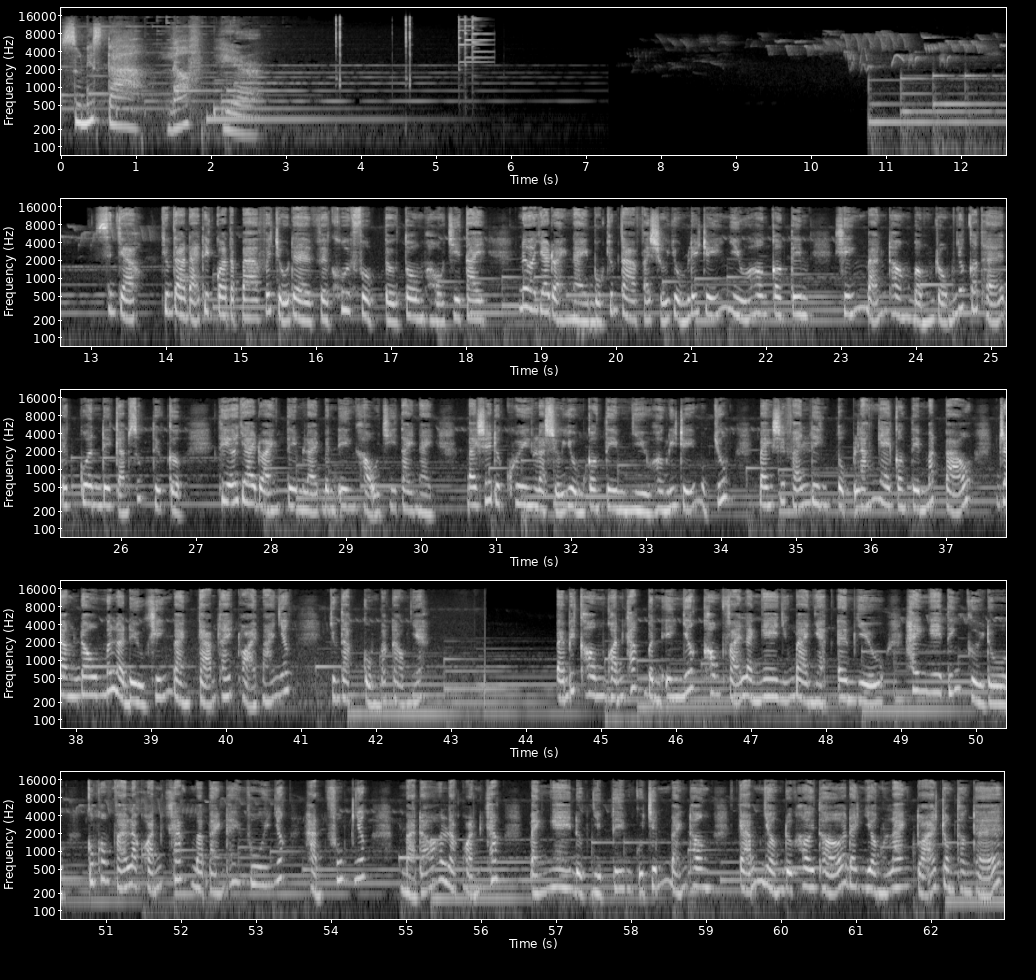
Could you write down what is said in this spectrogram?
Sunista Love Here. Xin chào, chúng ta đã đi qua tập 3 với chủ đề về khôi phục tự tôn hậu chia tay nếu ở giai đoạn này buộc chúng ta phải sử dụng lý trí nhiều hơn con tim, khiến bản thân bận rộn nhất có thể để quên đi cảm xúc tiêu cực. Thì ở giai đoạn tìm lại bình yên hậu chia tay này, bạn sẽ được khuyên là sử dụng con tim nhiều hơn lý trí một chút. Bạn sẽ phải liên tục lắng nghe con tim mách bảo rằng đâu mới là điều khiến bạn cảm thấy thoải mái nhất. Chúng ta cùng bắt đầu nhé bạn biết không, khoảnh khắc bình yên nhất không phải là nghe những bài nhạc êm dịu hay nghe tiếng cười đùa, cũng không phải là khoảnh khắc mà bạn thấy vui nhất, hạnh phúc nhất, mà đó là khoảnh khắc bạn nghe được nhịp tim của chính bản thân, cảm nhận được hơi thở đang dần lan tỏa trong thân thể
